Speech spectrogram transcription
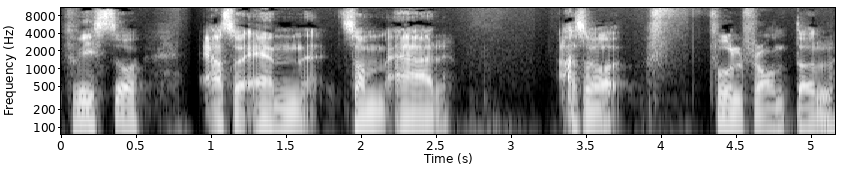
förvisso, alltså en som är, alltså full frontal,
